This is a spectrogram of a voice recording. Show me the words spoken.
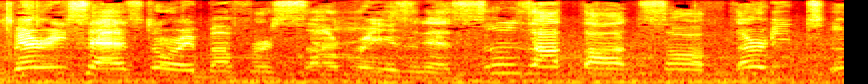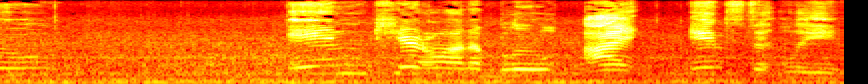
Very sad story, but for some reason, as soon as I thought saw 32 in Carolina Blue, I instantly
